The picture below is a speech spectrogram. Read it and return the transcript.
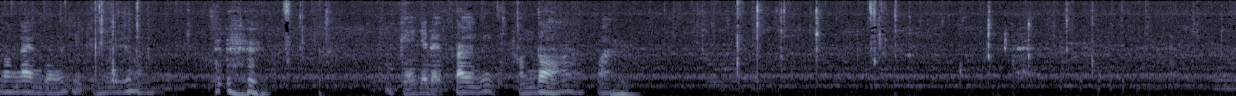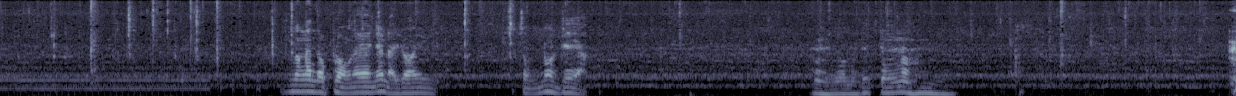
nó ngay rồi thì chúng mua giò kể cho đợi tên còn đó quá. Nó ăn độc lòng này nhớ lại rồi. Chúng nó thế à rồi mình cái chúng nó.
